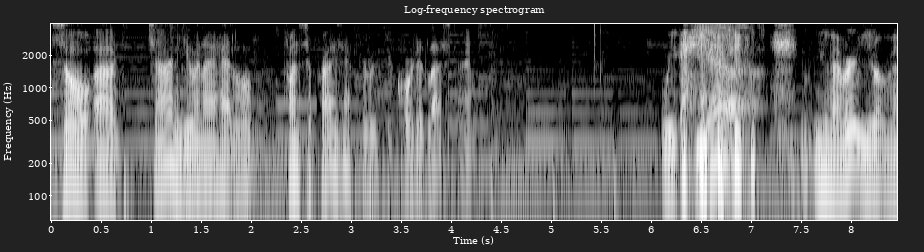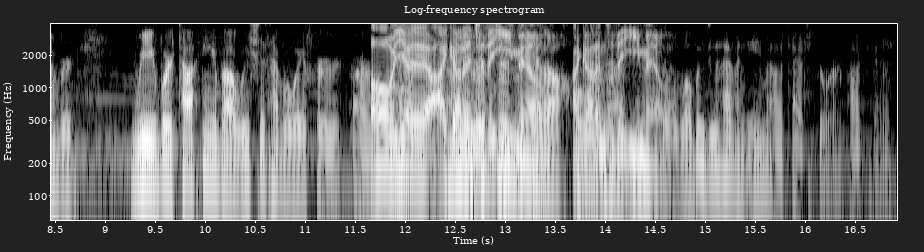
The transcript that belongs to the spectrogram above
So, uh, John, you and I had a little fun surprise after we recorded last time. We Yeah. you remember? You don't remember? We were talking about we should have a way for our. Oh, yeah, yeah, I got into the email. I got into the us. Email. So, well, we do have an email attached to our podcast,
